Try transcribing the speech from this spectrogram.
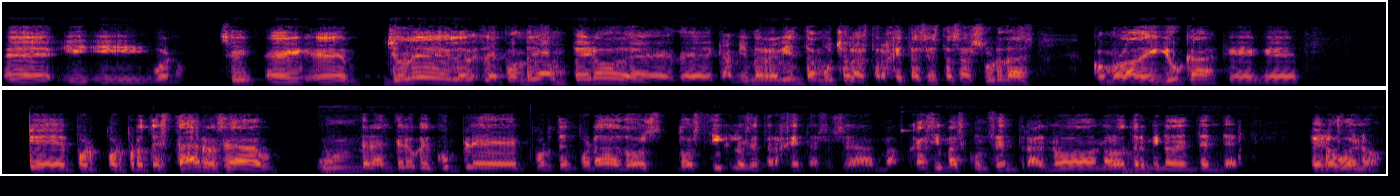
eh, y, bueno, sí. Eh, eh, yo le, le, pondría un pero de, que a mí me revienta mucho las tarjetas estas absurdas como la de Yuca, que, que, por, por protestar, o sea, un delantero que cumple por temporada dos, dos ciclos de tarjetas, o sea, casi más que un central, no, no lo termino de entender. Pero bueno,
